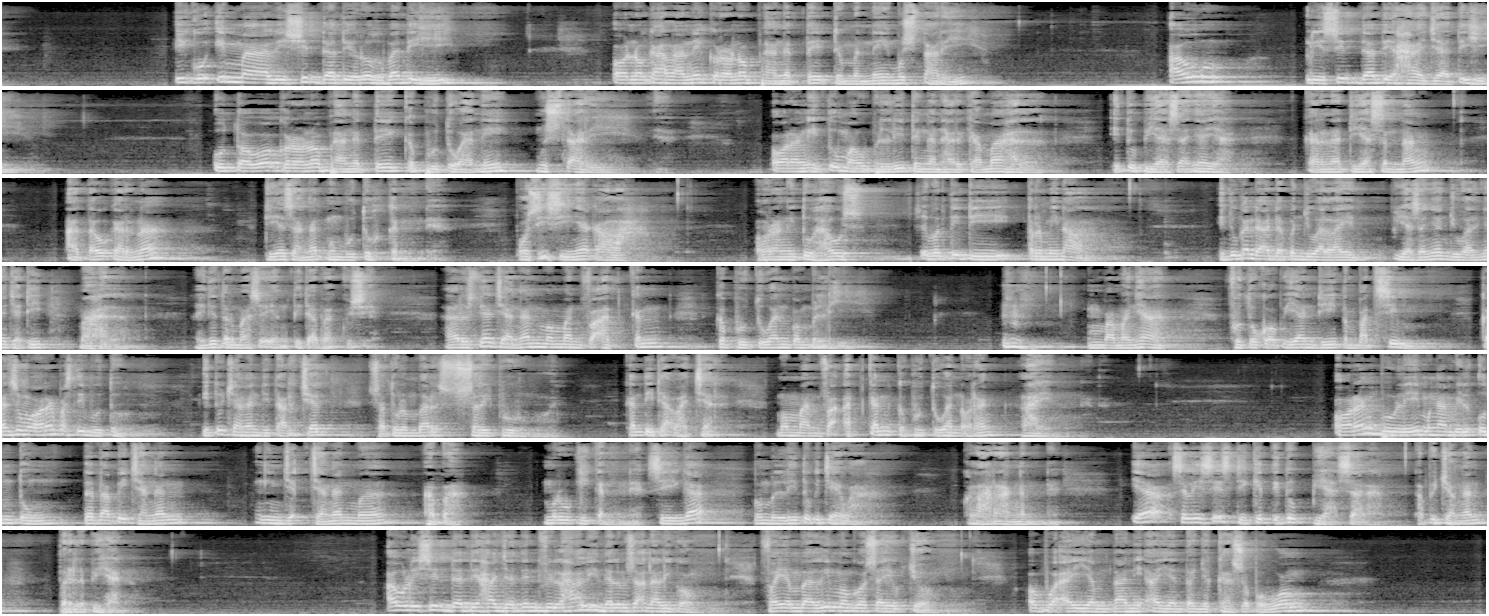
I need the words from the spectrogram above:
iku imma li syiddati rughbatihi. Ono kalane krana bangete demene mustari. Au dati hajatihi. Utawa krana bangete kebutuhane mustari. Orang itu mau beli dengan harga mahal. Itu biasanya ya. Karena dia senang atau karena dia sangat membutuhkan ya. posisinya kalah orang itu haus seperti di terminal itu kan tidak ada penjual lain. Biasanya jualnya jadi mahal. Nah itu termasuk yang tidak bagus ya. Harusnya jangan memanfaatkan kebutuhan pembeli. Umpamanya fotokopian di tempat SIM. Kan semua orang pasti butuh. Itu jangan ditarget satu lembar seribu. Kan tidak wajar memanfaatkan kebutuhan orang lain. Orang boleh mengambil untung tetapi jangan nginjek, jangan me, apa merugikan sehingga pembeli itu kecewa, kelarangan. Ya selisih sedikit itu biasa lah, tapi jangan berlebihan. Aulisid dan dihajatin fil hali dalam saat naliko. Fayam bagi mongko sayukjo. Opo ayam tani ayam to nyegah sopo wong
